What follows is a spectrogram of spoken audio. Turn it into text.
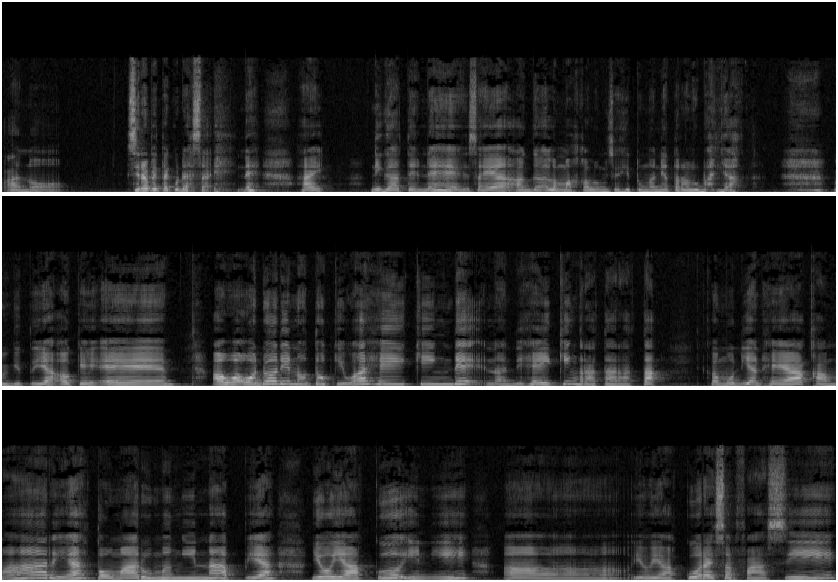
ano sirabete kudasai ne? Hai nigate ne saya agak lemah kalau misalnya hitungannya terlalu banyak. Begitu ya oke. Okay. eh awa odori no toki wa heiking de. Nah di heiking rata-rata. Kemudian hea kamar ya tomaru menginap ya. Yoyaku ini uh, yoyaku reservasi.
